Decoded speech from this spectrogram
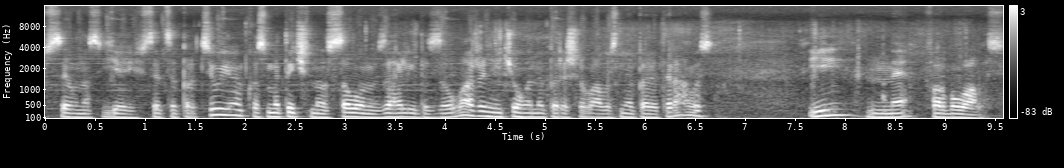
все у нас є і все це працює. Косметично з салону взагалі без зауважень, нічого не перешивалось, не перетиралось і не фарбувалось.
